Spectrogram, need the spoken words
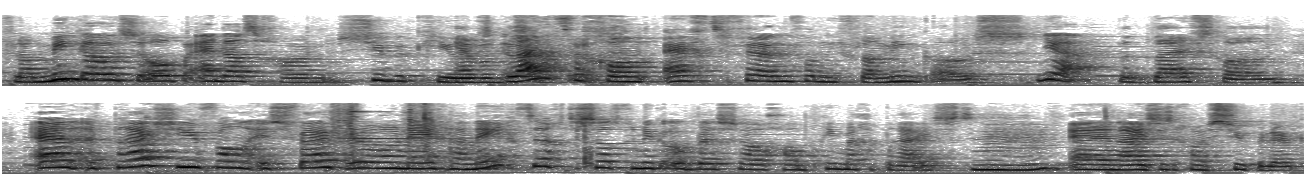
flamingo's op en dat is gewoon super cute. Ja, we en blijven gewoon echt fan van die flamingo's. Ja, Dat blijft gewoon. en het prijsje hiervan is 5,99 euro, dus dat vind ik ook best wel gewoon prima geprijsd. En hij ziet er gewoon super leuk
